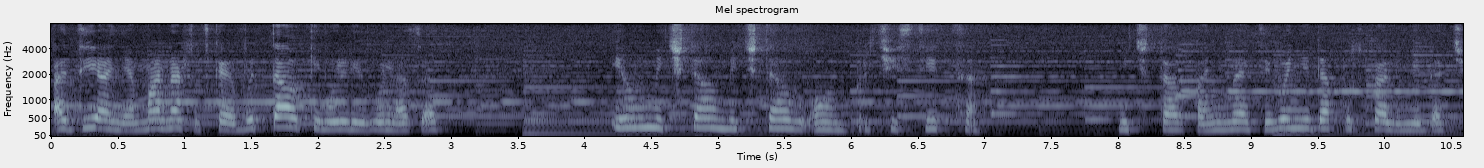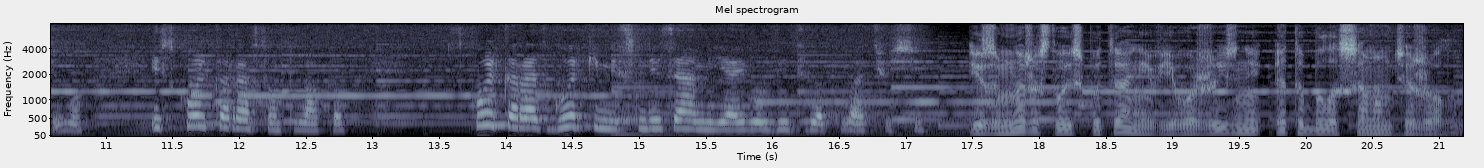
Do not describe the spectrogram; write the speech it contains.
одеяние монашеское выталкивали его назад. И он мечтал, мечтал он причаститься. Мечтал, понимаете, его не допускали ни до чего. И сколько раз он плакал – Сколько раз горькими слезами я его видела плачущим. Из множества испытаний в его жизни это было самым тяжелым.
